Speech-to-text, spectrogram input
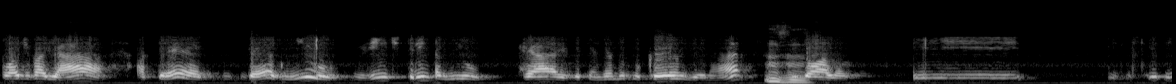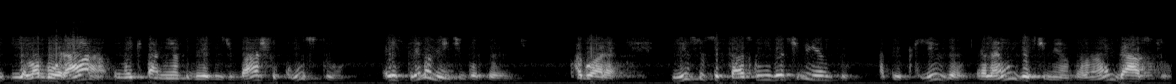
pode variar até 10 mil, 20, 30 mil reais, dependendo do câmbio, né? Uhum. Do dólar. E e, e elaborar um equipamento desses de baixo custo é extremamente importante. Agora, isso se faz com investimento. A pesquisa, ela é um investimento, ela não é um gasto,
